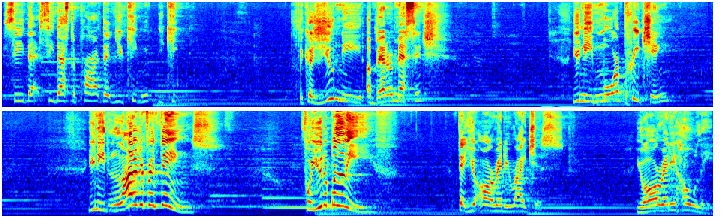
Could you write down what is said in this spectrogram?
See that see that's the part that you keep you keep because you need a better message. You need more preaching. You need a lot of different things for you to believe that you're already righteous. You're already holy.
